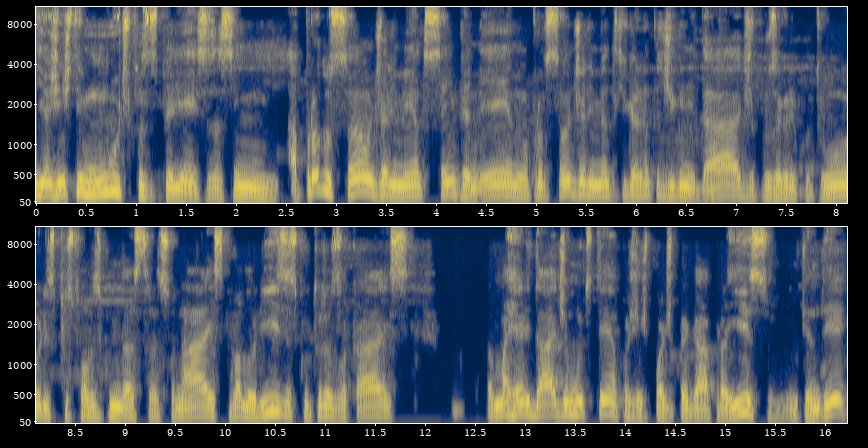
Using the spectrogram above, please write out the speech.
e a gente tem múltiplas experiências, assim, a produção de alimentos sem veneno, a produção de alimentos que garanta dignidade para os agricultores, para os povos e comunidades tradicionais, que valorize as culturas locais, é uma realidade há muito tempo. A gente pode pegar para isso, entender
